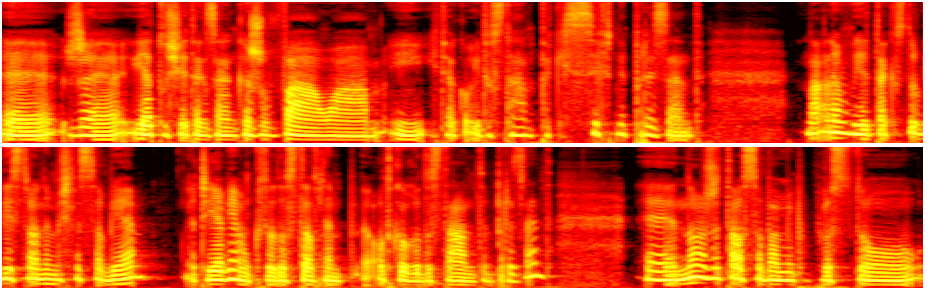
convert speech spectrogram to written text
e, że ja tu się tak zaangażowałam i, i, tego, i dostałam taki syfny prezent. No ale mówię, tak z drugiej strony myślę sobie, znaczy ja wiem, kto dostał ten, od kogo dostałam ten prezent, e, no, że ta osoba mnie po prostu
